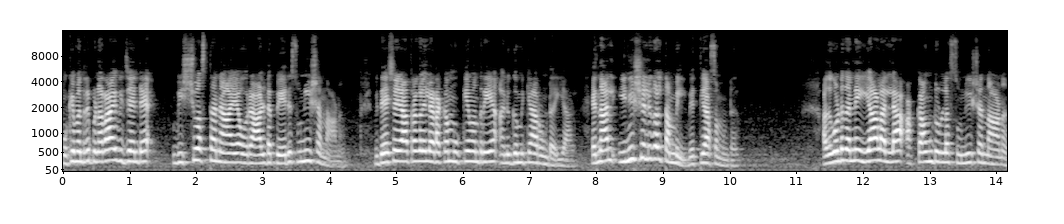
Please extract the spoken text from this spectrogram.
മുഖ്യമന്ത്രി പിണറായി വിജയന്റെ വിശ്വസ്തനായ ഒരാളുടെ പേര് സുനീഷ് എന്നാണ്. വിദേശയാത്രകളിലടക്കം മുഖ്യമന്ത്രിയെ അനുഗമിക്കാറുണ്ട് ഇയാൾ. എന്നാൽ ഇനിഷ്യലുകൾ തമ്മിൽ വ്യത്യാസമുണ്ട്. അതുകൊണ്ട് തന്നെ ഇയാളല്ല അക്കൗണ്ടുള്ള സുനീഷ് എന്നാണ്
